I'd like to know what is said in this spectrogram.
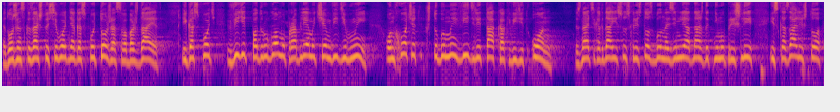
я должен сказать, что сегодня Господь тоже освобождает – и Господь видит по-другому проблемы, чем видим мы. Он хочет, чтобы мы видели так, как видит Он. Знаете, когда Иисус Христос был на земле, однажды к Нему пришли и сказали, что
